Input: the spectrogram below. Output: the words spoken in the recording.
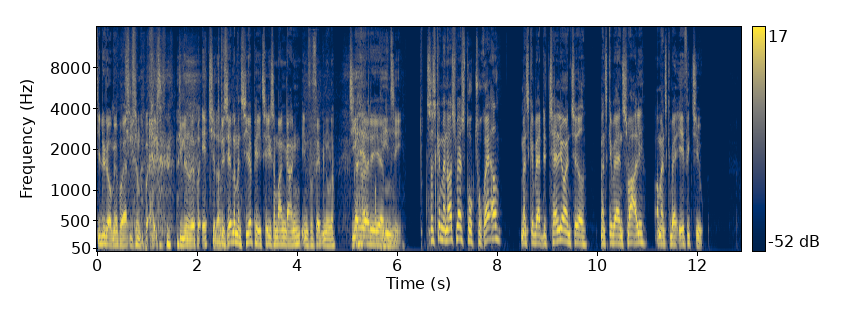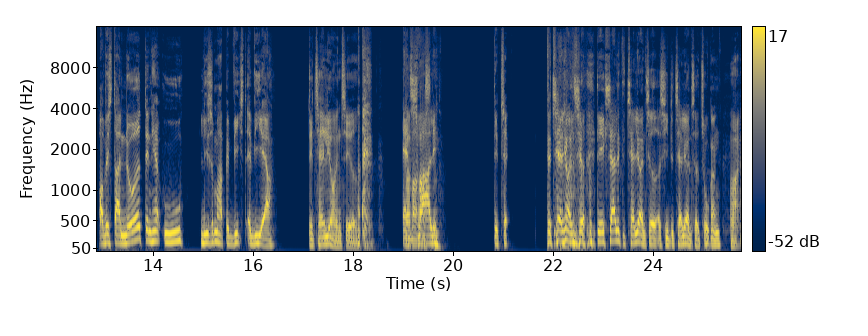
De lytter jo med på De alt. lytter med på alt. De lytter med på Echelon. Specielt når man siger PT så mange gange inden for fem minutter. Jihad og øhm, PT. Så skal man også være struktureret, man skal være detaljeorienteret, man skal være ansvarlig, og man skal være effektiv. Og hvis der er noget, den her uge ligesom har bevist, at vi er Detaljeorienteret. Ansvarlig. Deta- detaljeorienteret. det er ikke særlig detaljeorienteret at sige detaljeorienteret to gange. Nej.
